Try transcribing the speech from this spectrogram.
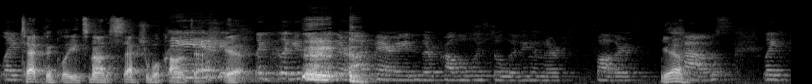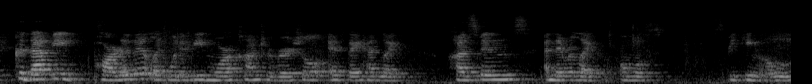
like Technically, it's not a sexual contact. Yeah. Like like if they're unmarried, they're probably still living in their father's Yeah. house. Like could that be part of it? Like would it be more controversial if they had like husbands and they were like almost speaking o-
